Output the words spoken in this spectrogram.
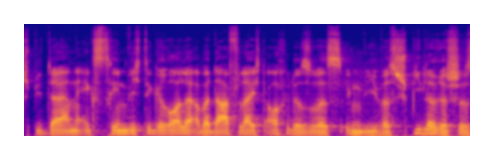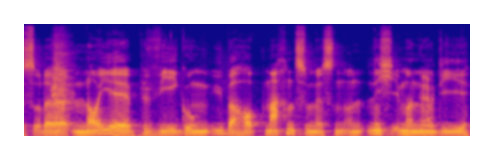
spielt da eine extrem wichtige Rolle. Aber da vielleicht auch wieder sowas irgendwie was Spielerisches oder neue Bewegungen überhaupt machen zu müssen und nicht immer nur ja. die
